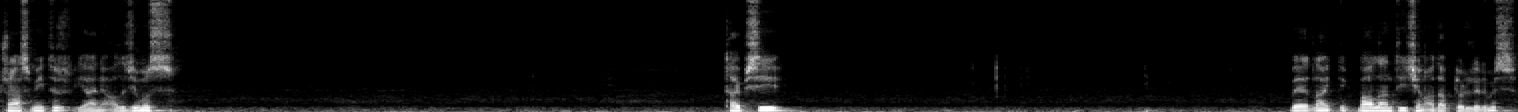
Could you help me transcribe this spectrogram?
transmitter yani alıcımız, Type-C ve Lightning bağlantı için adaptörlerimiz.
